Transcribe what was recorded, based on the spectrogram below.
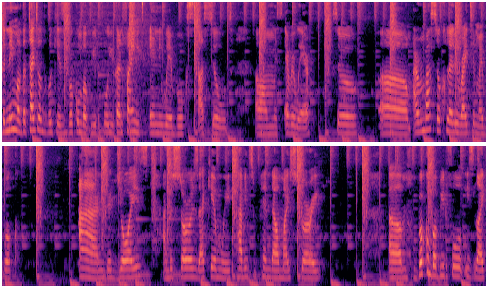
the name of the title of the book is Broken but Beautiful. You can find it anywhere books are sold. Um, it's everywhere. So um, I remember so clearly writing my book and the joys and the sorrows that came with having to pen down my story. Um, Broken but Beautiful is like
